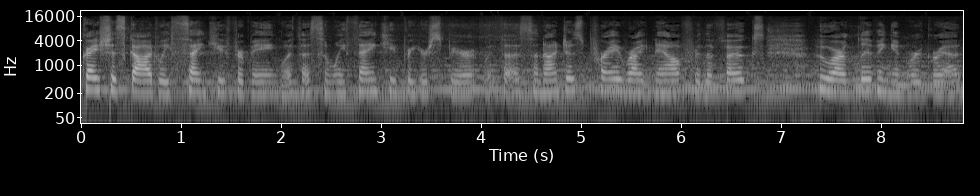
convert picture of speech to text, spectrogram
Gracious God, we thank you for being with us and we thank you for your spirit with us. And I just pray right now for the folks who are living in regret,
